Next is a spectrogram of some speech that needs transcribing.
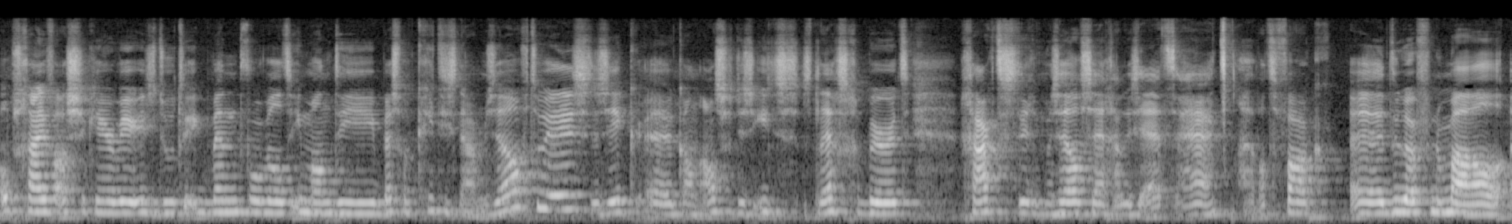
opschrijven als je een keer weer iets doet. Ik ben bijvoorbeeld iemand die best wel kritisch naar mezelf toe is. Dus ik eh, kan als er dus iets slechts gebeurt, ga ik dus tegen mezelf zeggen, Lisette, hè, the fuck, eh, doe even normaal.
